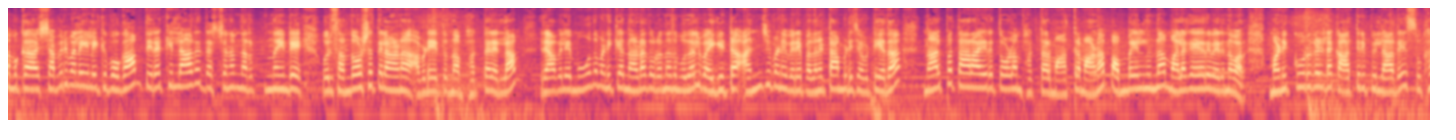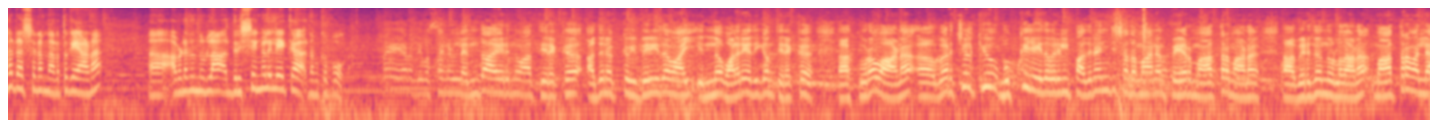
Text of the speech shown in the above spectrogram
നമുക്ക് ശബരിമലയിലേക്ക് പോകാം. തിരക്കില്ലാതെ ദർശനം നടത്തുന്നതിന്റെ ഒരു സന്തോഷത്തിലാണ് അവിടെ എത്തുന്ന ഭക്തരെല്ലാം. രാവിലെ മൂന്ന് മണിക്ക് നട തുറന്നത് മുതൽ വൈകിട്ട് അഞ്ചു മണി വരെ പതിനെട്ടാം പടി ചവിട്ടിയത് നാൽപ്പത്തി ആറായിരത്തോളം ഭക്തർ മാത്രമാണ്. പമ്പയിൽ നിന്ന് മല കയറി വരുന്നവർ മണിക്കൂറുകളുടെ കാത്തിരിപ്പില്ലാതെ സുഖദർശനം നടത്തുകയാണ്. അവിടെ നിന്നുള്ള ദൃശ്യങ്ങളിലേക്ക് നമുക്ക് പോകാം. ഏറെ ദിവസങ്ങളിൽ എന്തായിരുന്നു ആ തിരക്ക്? അതിനൊക്കെ വിപരീതമായി ഇന്ന് വളരെയധികം തിരക്ക് കുറവാണ്. വെർച്വൽ ക്യൂ ബുക്ക് ചെയ്തവരിൽ പതിനഞ്ച് ശതമാനം പേർ മാത്രമാണ് വരുന്നതെന്നുള്ളതാണ് മാത്രമല്ല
